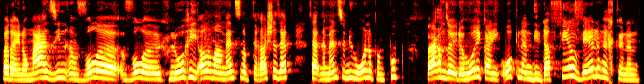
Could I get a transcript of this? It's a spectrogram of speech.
waar dat je normaal gezien een volle, volle glorie allemaal mensen op terrasjes hebt, zetten de mensen nu gewoon op een poep. Waarom zou je de horeca niet openen en die dat veel veiliger kunnen,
